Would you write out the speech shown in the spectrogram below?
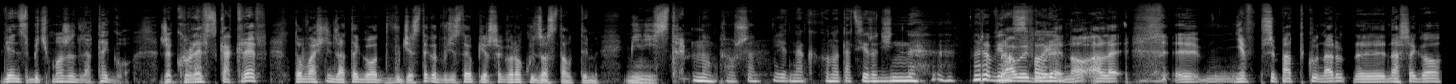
więc być może dlatego, że królewska krew, to właśnie dlatego od 20-21 roku został tym ministrem. No proszę, jednak konotacje rodzinne robią Brały swoje. górę, no ale y, nie w przypadku y, naszego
